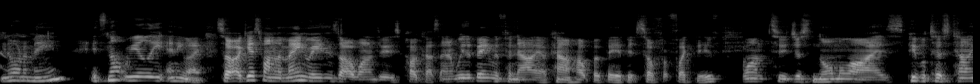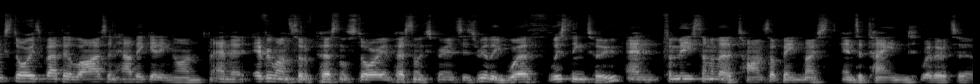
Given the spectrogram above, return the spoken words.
You know what I mean? It's not really anyway. So I guess one of the main reasons I want to do this podcast, and with it being the finale, I can't help but be a bit self-reflective. I want to just normalize people just telling stories about their lives and how they're getting on, and that everyone's sort of personal story and personal experience is really worth listening to. And for me, some of the times I've been most entertained, whether it's a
